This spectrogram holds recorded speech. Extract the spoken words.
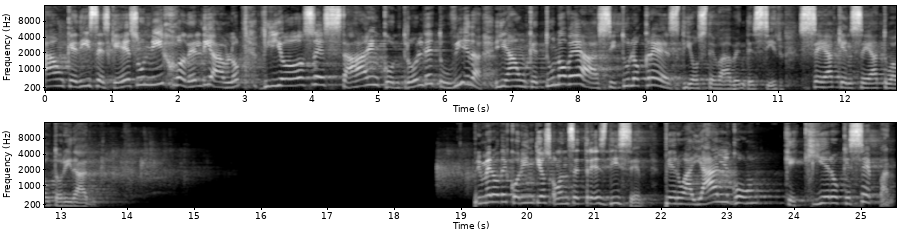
aunque dices que es un hijo del diablo, Dios está en control de tu vida. Y aunque tú no veas, si tú lo crees, Dios te va a bendecir, sea quien sea tu autoridad. Primero de Corintios 11:3 dice, pero hay algo que quiero que sepan.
